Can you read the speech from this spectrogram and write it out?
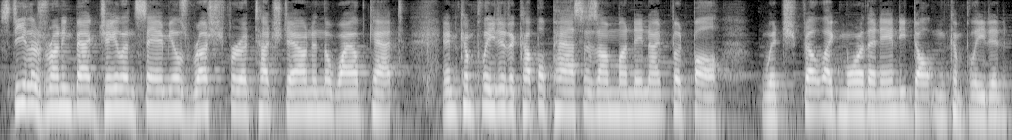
Steelers running back Jaylen Samuels rushed for a touchdown in the Wildcat and completed a couple passes on Monday Night Football, which felt like more than Andy Dalton completed.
